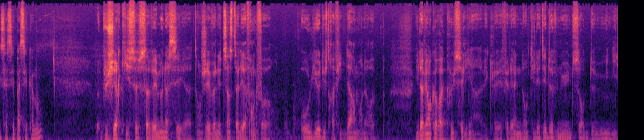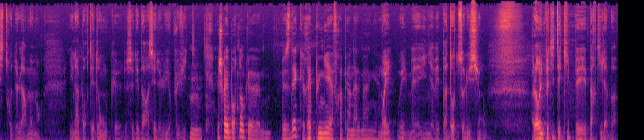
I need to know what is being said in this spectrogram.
Et ça s'est passé comment? Plus cher qui se savait menacé à Tanger venait de s'installer à Francfort. haut lieu du trafic d'armes en Europe. Il avait encore accru ses liens avec le FLN, dont il était devenu une sorte de ministre de l'armement. Il importait donc de se débarrasser de lui au plus vite. Hmm. Je croyais pourtant que le, le SDEC répugnait à frapper en Allemagne. Oui, oui, mais il n'y avait pas d'autre solution. Alors une petite équipe est partie là-bas.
